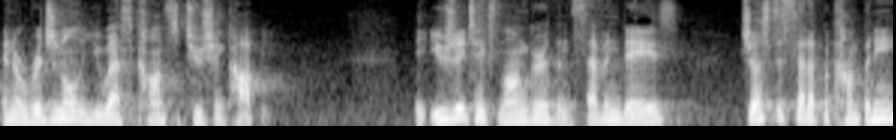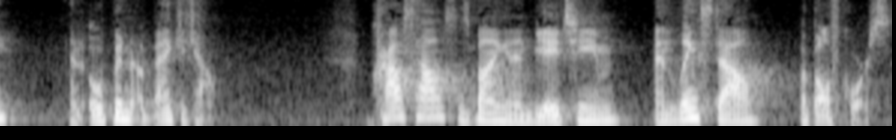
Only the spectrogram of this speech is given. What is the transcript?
an original US Constitution copy. It usually takes longer than seven days just to set up a company and open a bank account. Krause House is buying an NBA team, and DAO a golf course.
